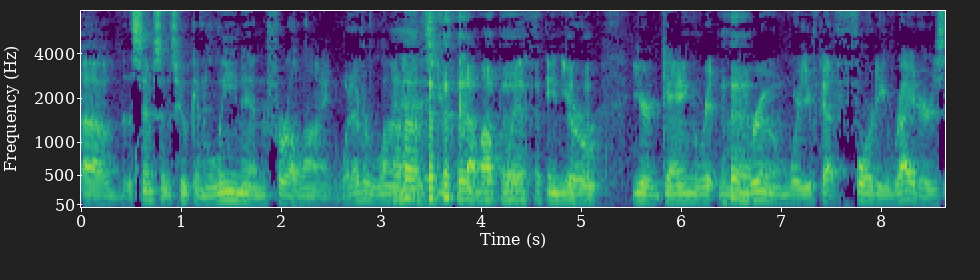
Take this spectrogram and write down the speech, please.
uh, The Simpsons who can lean in for a line, whatever line it is you've come up with in your your gang written room where you've got forty writers.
